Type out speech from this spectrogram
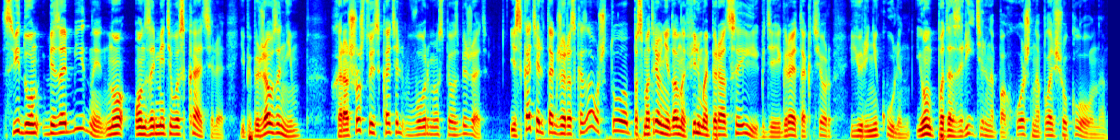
С виду он безобидный, но он заметил искателя и побежал за ним. Хорошо, что искатель вовремя успел сбежать. Искатель также рассказал, что посмотрел недавно фильм «Операция И», где играет актер Юрий Никулин, и он подозрительно похож на плащу клоуна.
